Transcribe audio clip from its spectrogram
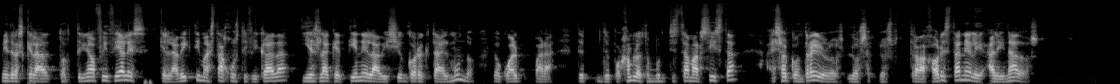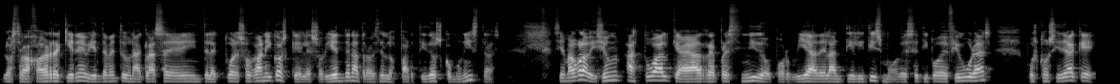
mientras que la doctrina oficial es que la víctima está justificada y es la que tiene la visión correcta del mundo, lo cual, para, por ejemplo, desde un punto de vista marxista, es al contrario, los, trabajadores están alienados. Los trabajadores requieren, evidentemente, de una clase de intelectuales orgánicos que les orienten a través de los partidos comunistas. Sin embargo, la visión actual, que ha represcindido por vía del antielitismo de ese tipo de figuras, pues considera que,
